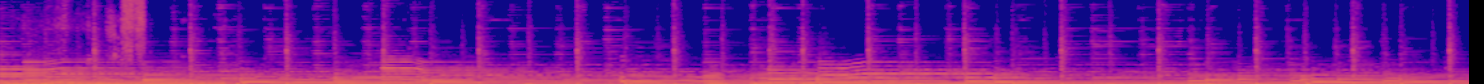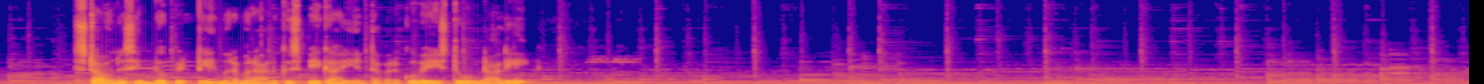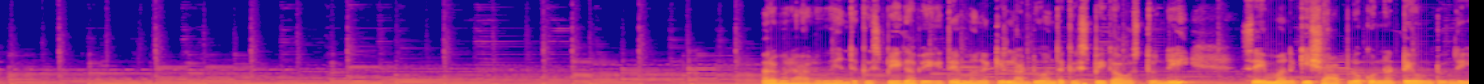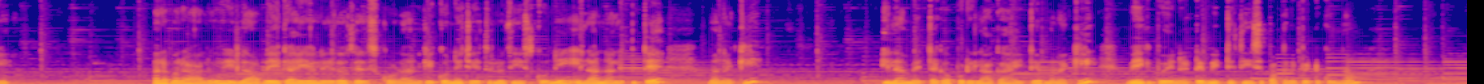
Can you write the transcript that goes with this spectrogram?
స్టవ్ను సిమ్లో పెట్టి మరమరాలు క్రిస్పీగా అయ్యేంత వరకు వేయిస్తూ ఉండాలి. మరమరాలు ఎంత క్రిస్పీగా వేగితే మనకి లడ్డు అంత క్రిస్పీగా వస్తుంది. సేమ్ మనకి షాప్లో కొన్నట్టే ఉంటుంది. మరమరాలు ఇలా వేగాయో లేదో తెలుసుకోవడానికి కొన్ని చేతులు తీసుకొని ఇలా నలిపితే మనకి ఇలా మెత్తగా పొడిలాగా అయితే మనకి వేగిపోయినట్టే వీటిని తీసి పక్కన పెట్టుకుందాం.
